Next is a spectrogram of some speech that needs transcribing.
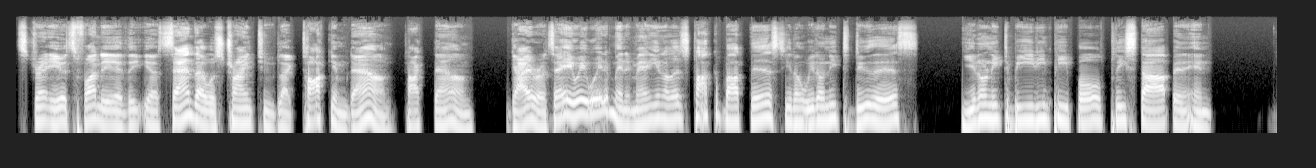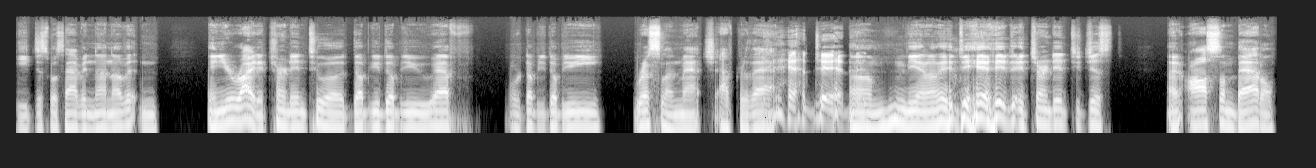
strange. It's funny. The uh, Sanda was trying to like talk him down, talk down Gyra, and say, "Hey, wait, wait a minute, man. You know, let's talk about this. You know, we don't need to do this. You don't need to be eating people. Please stop." And and he just was having none of it. And and you're right. It turned into a WWF or WWE wrestling match after that. Yeah, it did. Um, you know, it did. It, it turned into just an awesome battle.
